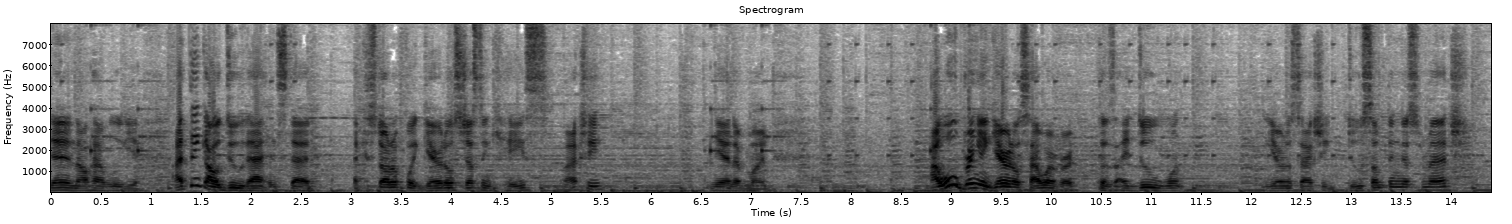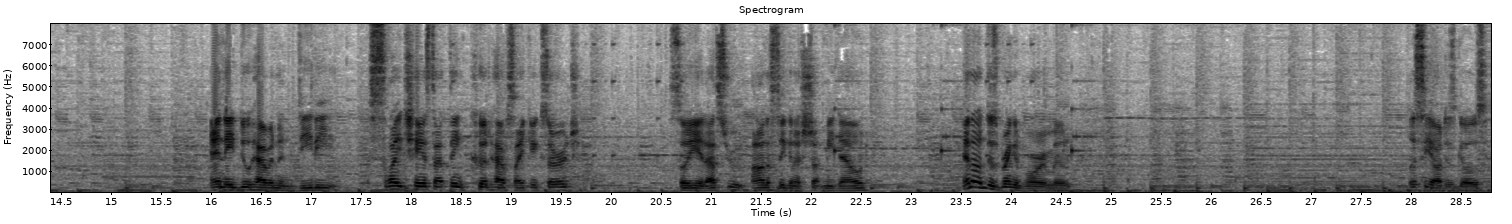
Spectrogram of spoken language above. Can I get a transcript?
Then I'll have Lugia. I think I'll do that instead. I can start off with Gyarados just in case. Actually, yeah, never mind. I will bring in Gyarados, however, because I do want Gyarados to actually do something this match. And they do have an Indeedee. Slight chance I think could have Psychic Surge. So yeah, that's honestly going to shut me down. And I'll just bring in Roaring Moon. Let's see how this goes.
